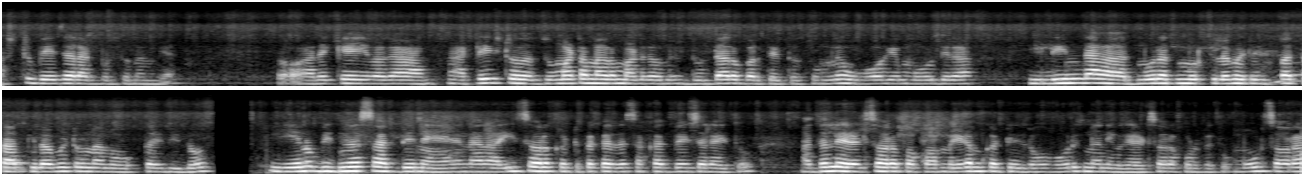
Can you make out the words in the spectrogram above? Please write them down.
ಅಷ್ಟು ಬೇಜಾರಾಗ್ಬಿಡ್ತು ನನಗೆ. ಸೊ ಅದಕ್ಕೆ ಇವಾಗ ಅಟ್ಲೀಸ್ಟ್ ಝುಮಾಟನಾದ್ರು ಮಾಡಿದ್ರೆ ಒಂದು ದುಡ್ಡಾರು ಬರ್ತಿತ್ತು. ಸುಮ್ಮನೆ ಹೋಗಿ ಮೂರು ದಿನ, ಇಲ್ಲಿಂದ ಹದಿಮೂರು ಹದಿಮೂರು ಕಿಲೋಮೀಟ್ರ್ ಇಪ್ಪತ್ತಾರು ಕಿಲೋಮೀಟ್ರ್ ನಾನು ಹೋಗ್ತಾ ಇದ್ದಿದ್ದು. ಏನು ಬಿಸ್ನೆಸ್ ಆಗ್ದೇನೆ, ನಾನು ಐದು ಸಾವಿರ ಕಟ್ಟಬೇಕಾದ್ರೆ ಸಖತ್ ಬೇಜಾರಾಯಿತು. ಅದರಲ್ಲಿ ಎರಡು ಸಾವಿರ ಪಾಪ ಮೇಡಮ್ ಕಟ್ಟಿದ್ರು. ಅವ್ರಿಗೆ ನಾನು ಇವಾಗ ಎರಡು ಸಾವಿರ ಕೊಡಬೇಕು. ಮೂರು ಸಾವಿರ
